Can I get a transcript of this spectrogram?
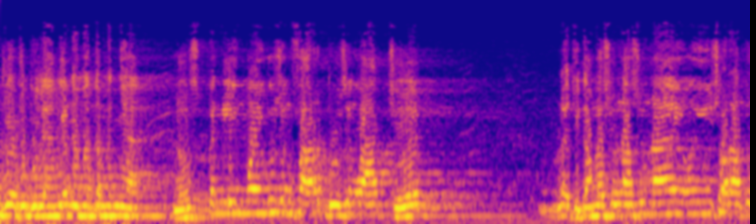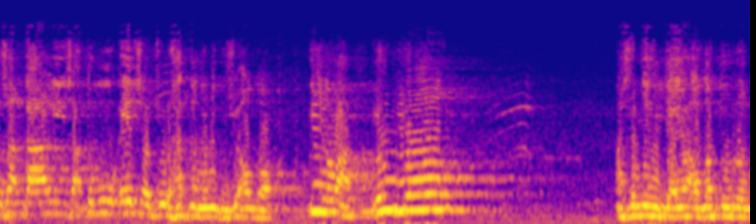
Dia dibilangin sama temennya, "Lho, peng limo iku sing fardu sing wajib." Lek ditambah sunah-sunah iso ratusan kali sak tuwuke iso curhat nang Gusti Allah. Iya. Yo yo. Akhirnya hidayah Allah turun.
